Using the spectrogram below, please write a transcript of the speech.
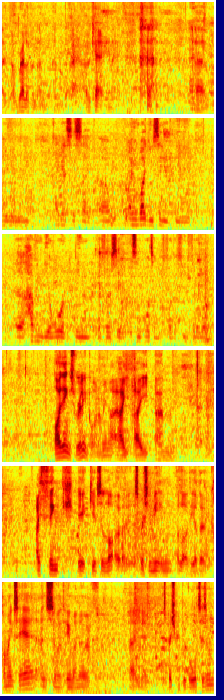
are relevant and, and uh, okay, you know. And Um, um, I guess it's like, uh, and why do you think the uh, having the award being the first year is important for the future for the work? I think it's really important. I mean, I, I, I, um, I think it gives a lot, of, especially meeting a lot of the other comics here, and some of whom I know of, uh, you know, especially people with autism.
